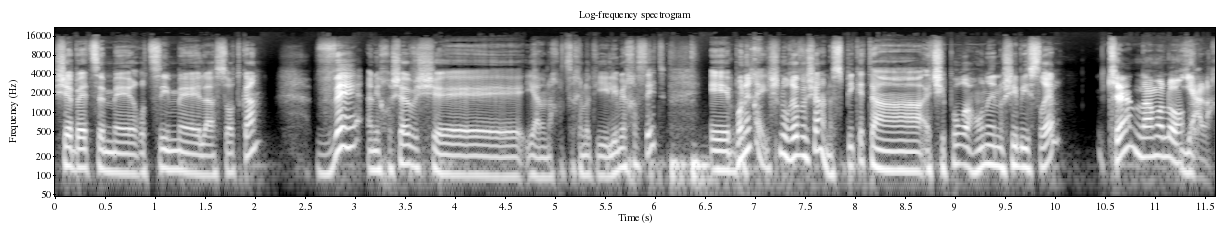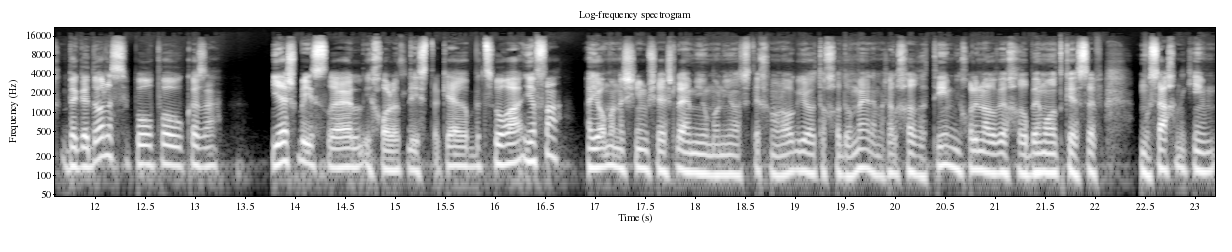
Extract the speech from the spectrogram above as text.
שבעצם אה, רוצים לעשות כאן. ואני חושב ש... יאללה, אנחנו צריכים להיות יעילים יחסית. בוא נראה, יש לנו רבע שעה, נספיק את, ה... את שיפור ההון האנושי בישראל? כן, למה לא? יאללה. בגדול הסיפור פה הוא כזה. יש בישראל יכולת להשתכר בצורה יפה. היום אנשים שיש להם מיומנויות טכנולוגיות או כדומה, למשל חרטים, יכולים להרוויח הרבה מאוד כסף. מוסכניקים,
